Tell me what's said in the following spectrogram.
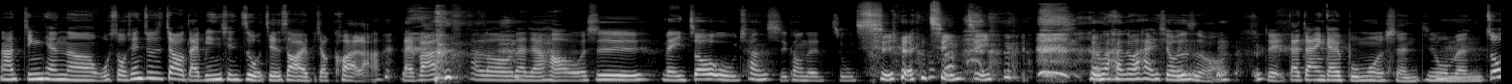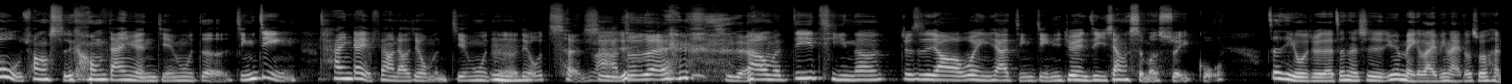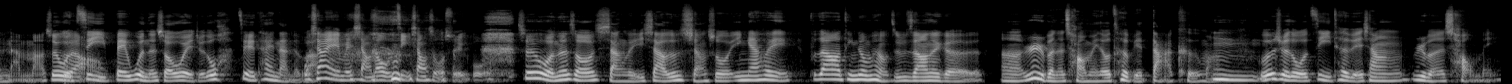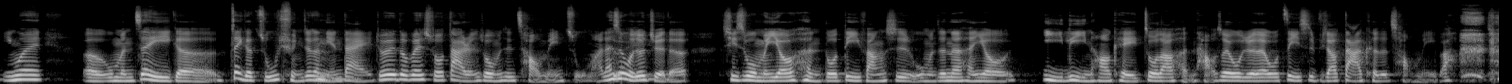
那今天呢，我首先就是叫来宾先自我介绍，还比较快啦。来吧，Hello，大家好，我是每周五创时空的主持人晴晴。怎么还那么害羞是什么？对，大家应该不陌生，就是我们周五创时空单元节目的景景，他应该也非常了解我们节目的流程啦，对不对？是的。那我们第一题呢，就是要问一下景景，你觉得你自己像什么水果？这题我觉得真的是，因为每个来宾来都说很难嘛，所以我自己被问的时候，我也觉得哇，这也太难了吧！我现在也没想到我自己像什么水果，所以我那时候想了一下，我就想说，应该会不知道听众朋友知不知道那个呃，日本的草莓都特别大颗嘛，嗯，我就觉得我自己特别像日本的草莓，因为呃，我们这一个这个族群这个年代，就会都被说大人说我们是草莓族嘛，但是我就觉得其实我们有很多地方是我们真的很有。毅力，然后可以做到很好，所以我觉得我自己是比较大颗的草莓吧。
